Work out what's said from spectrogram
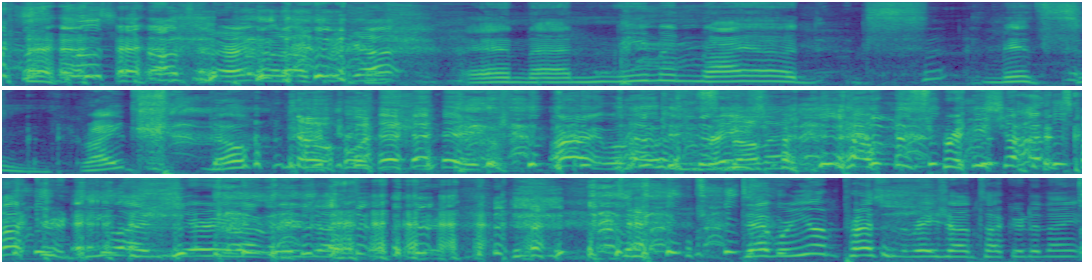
All right, what else we got? and uh, Neiman Maya Smithson, right? No, No way. All right, well, that was, Rayjon, that? was Rayjon Tucker. D-line sharing about Rayjon Tucker. Deb, Deb, were you impressed with Rayjon Tucker tonight?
